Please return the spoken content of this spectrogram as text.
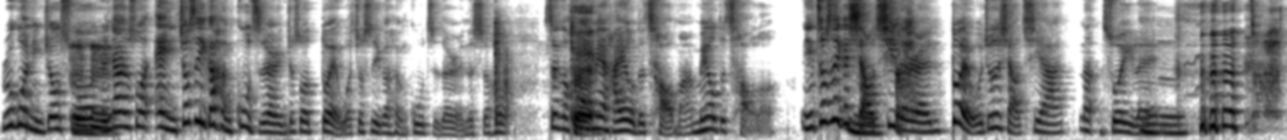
如果你就说，人家就说：“哎、欸，你就是一个很固执的人。”你就说：“对，我就是一个很固执的人”的时候，这个后面还有的吵吗？没有的吵了。你就是一个小气的人，嗯、对，我就是小气啊。那所以嘞。嗯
